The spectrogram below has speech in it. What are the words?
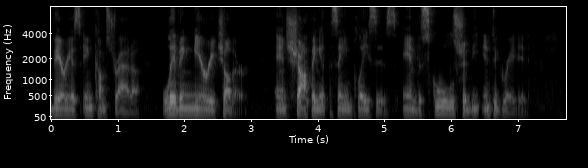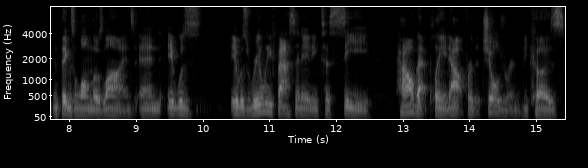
various income strata living near each other and shopping at the same places. And the schools should be integrated and things along those lines. And it was it was really fascinating to see how that played out for the children because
